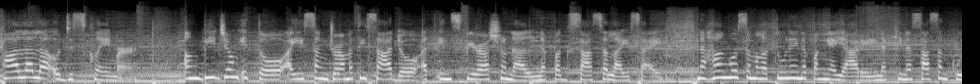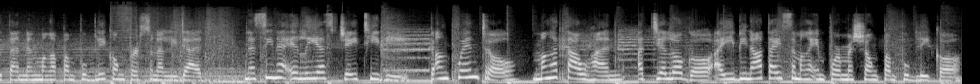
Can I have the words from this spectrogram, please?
Paalala o disclaimer. Ang bidyong ito ay isang dramatisado at inspirasyonal na pagsasalaysay na hango sa mga tunay na pangyayari na kinasasangkutan ng mga pampublikong personalidad na sina Elias JTV. Ang kwento, mga tauhan at dialogo ay ibinatay sa mga impormasyong pampubliko,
